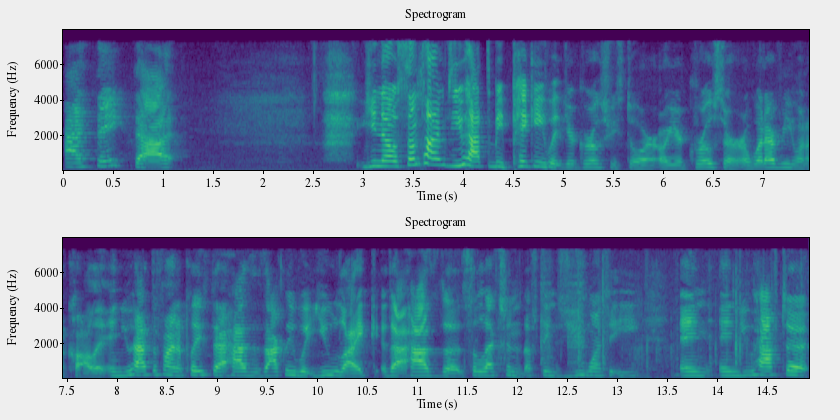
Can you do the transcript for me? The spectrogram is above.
I think that you know, sometimes you have to be picky with your grocery store or your grocer or whatever you want to call it. And you have to find a place that has exactly what you like, that has the selection of things you want to eat. And, and you have to,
